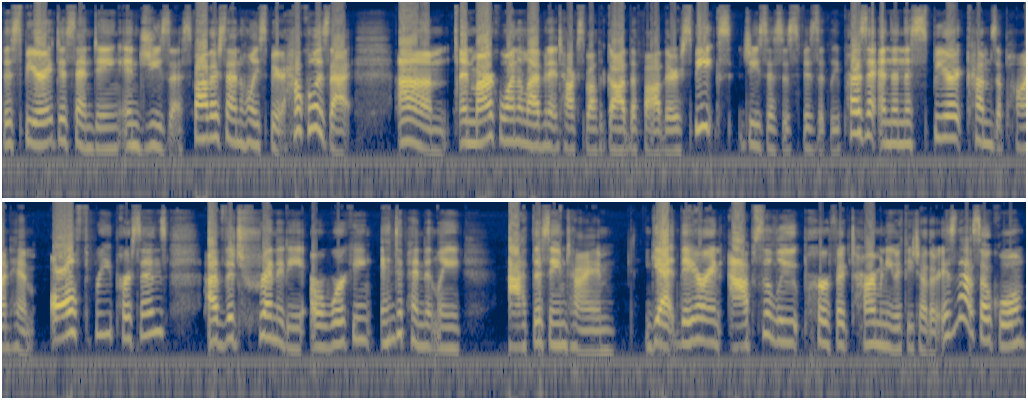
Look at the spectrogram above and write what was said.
the Spirit descending, and Jesus, Father, Son, Holy Spirit. How cool is that? Um, in Mark 1:11, it talks about God the Father speaks, Jesus is physically present, and then the Spirit comes upon him. All three persons of the Trinity are working independently at the same time yet they are in absolute perfect harmony with each other. Isn't that so cool?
